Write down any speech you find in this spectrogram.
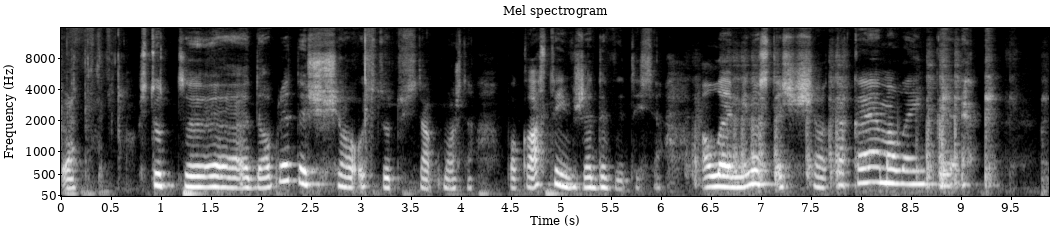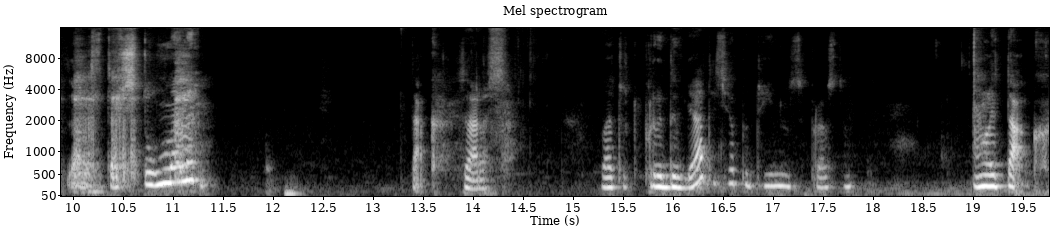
Ось тут е, добре, те, що ось тут ось так можна покласти і вже дивитися. Але мінус те, що таке маленьке. Зараз теж стул в мене. Так, зараз. Але тут придивлятися потрібно це просто. Ось так.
